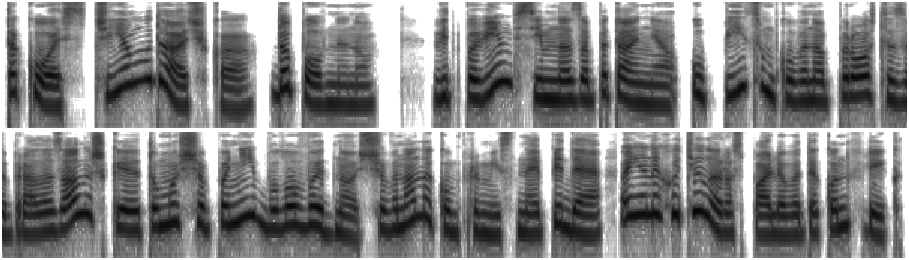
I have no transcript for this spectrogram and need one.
Так ось, чи я мудачка? Доповнено. Відповім всім на запитання. У підсумку вона просто забрала залишки, тому що по ній було видно, що вона на компроміс не піде, а я не хотіла розпалювати конфлікт.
